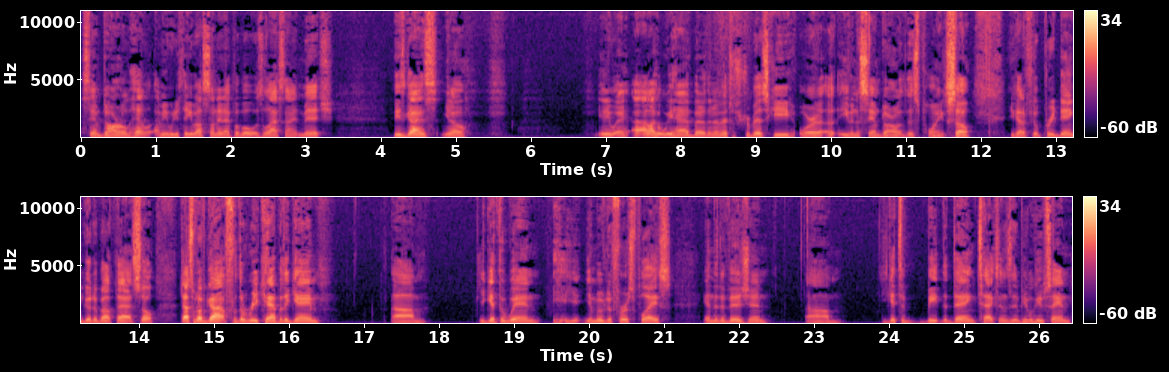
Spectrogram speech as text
Sam Darnold. Hell, I mean, when you think about Sunday Night Football, what was last night? Mitch, these guys, you know, anyway, I, I, like what we have better than a Mitchell Trubisky or a, even a Sam Darnold at this point. So you got to feel pretty dang good about that. So that's what I've got for the recap of the game. Um, you get the win. You, you move to first place in the division. Um, you get to beat the dang Texans, and people keep saying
